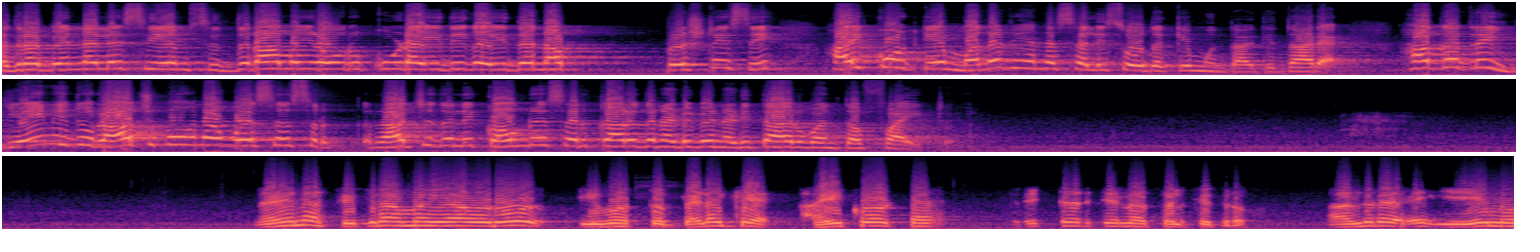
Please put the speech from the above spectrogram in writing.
ಅದರ ಬೆನ್ನಲ್ಲೇ ಸಿಎಂ ಸಿದ್ದರಾಮಯ್ಯ ಅವರು ಕೂಡ ಇದೀಗ ಇದನ್ನ ಪ್ರಶ್ನಿಸಿ ಹೈಕೋರ್ಟ್ಗೆ ಮನವಿಯನ್ನ ಸಲ್ಲಿಸೋದಕ್ಕೆ ಮುಂದಾಗಿದ್ದಾರೆ. ಹಾಗಾದ್ರೆ ಏನಿದು ರಾಜಭವನ ವರ್ಸಸ್ ರಾಜ್ಯದಲ್ಲಿ ಕಾಂಗ್ರೆಸ್ ಸರ್ಕಾರದ ನಡುವೆ ನಡೀತಾ ಇರುವಂತಹ ಫೈಟ್ ನಯನ ಸಿದ್ದರಾಮಯ್ಯ ಅವರು ಇವತ್ತು ಬೆಳಗ್ಗೆ ಹೈಕೋರ್ಟ್ ರಿಟ್ ಅರ್ಜಿಯನ್ನ ಸಲ್ಲಿಸಿದ್ರು. ಅಂದ್ರೆ ಏನು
